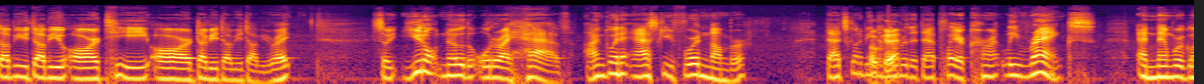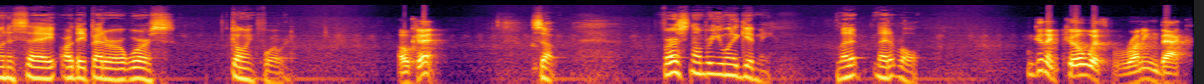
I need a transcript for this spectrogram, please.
W, W, R, T, R, W, W, W, right? So, you don't know the order I have. I'm going to ask you for a number. That's going to be okay. the number that that player currently ranks. And then we're going to say, are they better or worse going forward? Okay. So, First number you want to give me. Let it let it roll. I'm gonna go with running back.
